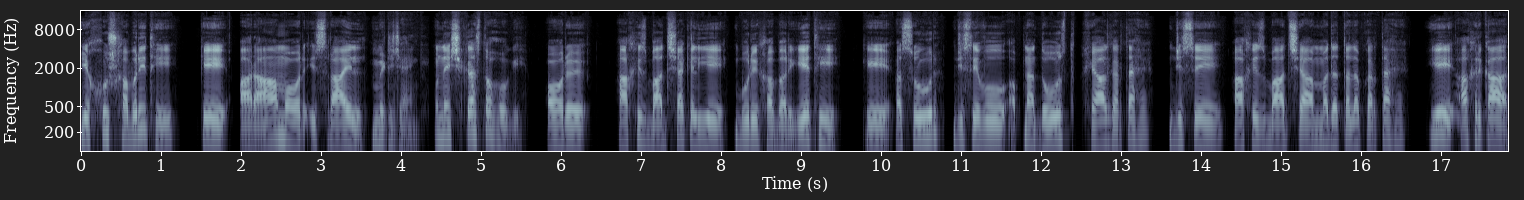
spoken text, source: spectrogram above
یہ خوشخبری تھی کہ آرام اور اسرائیل مٹ جائیں گے۔ انہیں شکست ہوگی اور آخذ بادشاہ کے لیے بری خبر یہ تھی کہ اسور جسے وہ اپنا دوست خیال کرتا ہے جس سے آخذ بادشاہ مدد طلب کرتا ہے، یہ آخرکار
